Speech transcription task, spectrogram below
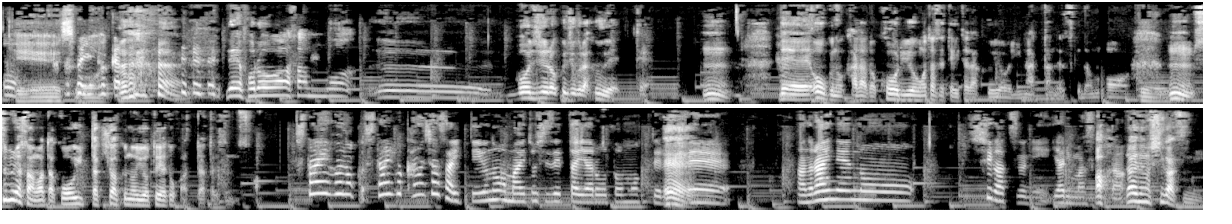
おええ、すごい。で、フォロワーさんも、うー50、60ぐらい増えて、うん。で、多くの方と交流を持たせていただくようになったんですけども、うんうん。すみらさんまたこういった企画の予定とかってあったりするんですか？スタイフの、スタイフ感謝祭っていうのは毎年絶対やろうと思ってるので、あの、来年の4月にやりますかあ、ら。来年の4月に。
